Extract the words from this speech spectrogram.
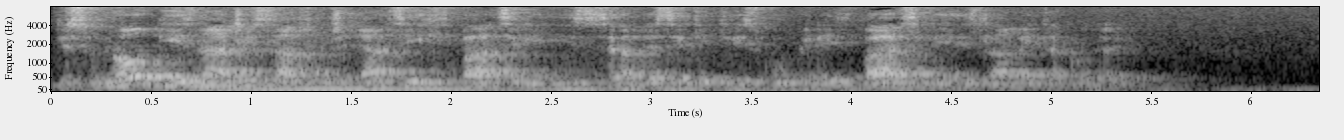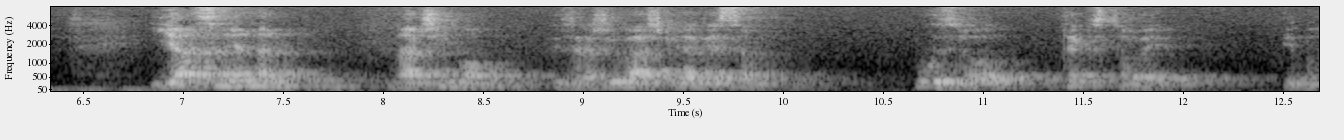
gdje su mnogi, znači, islamski učenjaci izbacili iz 73 skupine, izbacili iz islama i tako dalje. Ja sam jedan, znači, imao izraživački gdje sam uzeo tekstove jedno.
